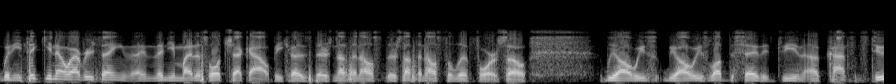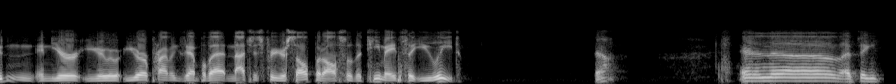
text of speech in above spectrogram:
when you think you know everything, then you might as well check out because there's nothing else. There's nothing else to live for. So, we always we always love to say that being a constant student, and you're you're you're a prime example of that, not just for yourself, but also the teammates that you lead. Yeah, and uh, I think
